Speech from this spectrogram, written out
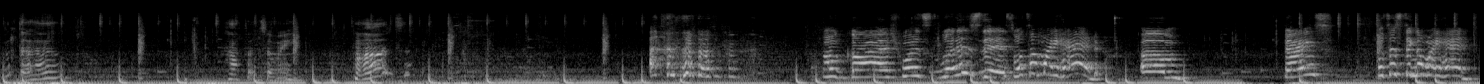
What the hell? Happened to me. What? What is what is this? What's on my head? Um, guys, what's this thing on my head?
